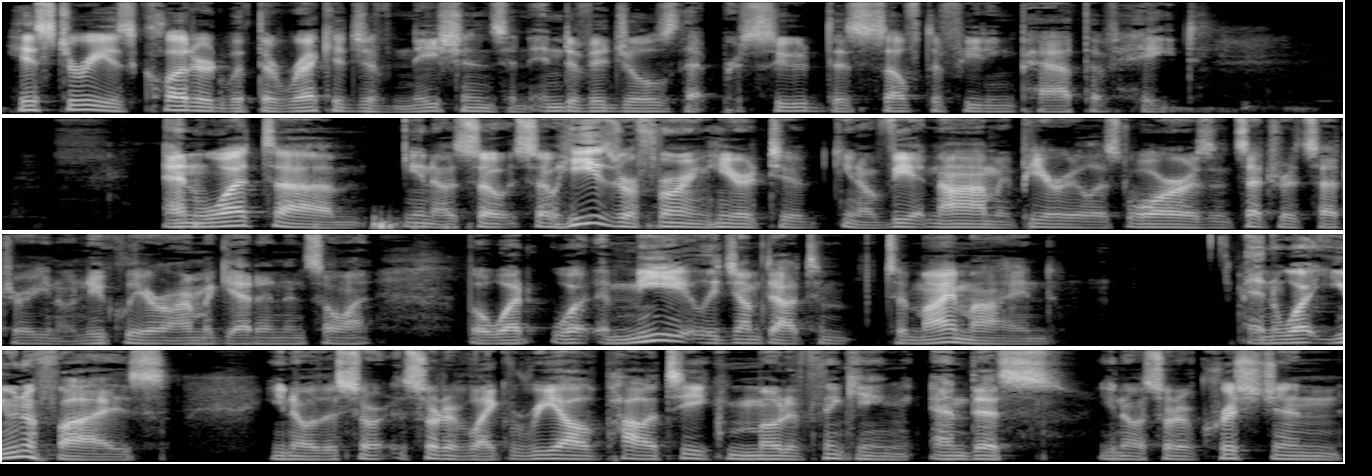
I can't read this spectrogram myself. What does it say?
History is cluttered with the wreckage of nations and individuals that pursued this self defeating path of hate. And what um, you know, so so he's referring here to you know Vietnam, imperialist wars, et cetera, et cetera. You know, nuclear Armageddon and so on. But what what immediately jumped out to to my mind, and what unifies, you know, the sort sort of like realpolitik mode of thinking and this you know sort of Christian,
